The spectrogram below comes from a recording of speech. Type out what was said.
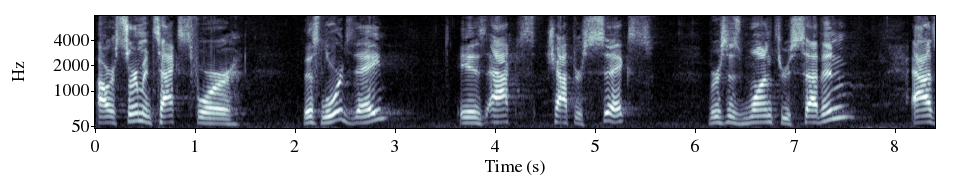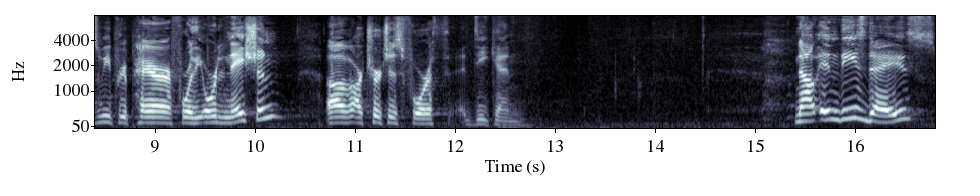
Our sermon text for this Lord's Day is Acts chapter 6, verses 1 through 7, as we prepare for the ordination of our church's fourth deacon. Now, in these days,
